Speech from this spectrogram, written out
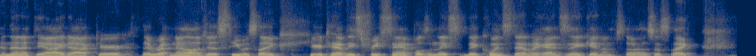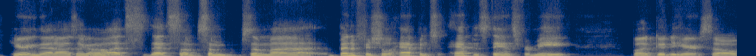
and then at the eye doctor, the retinologist, he was like, "Here to have these free samples," and they they coincidentally had zinc in them. So I was just like, hearing that, I was like, "Oh, that's that's some some some uh, beneficial happen happenstance for me." But good to hear. So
